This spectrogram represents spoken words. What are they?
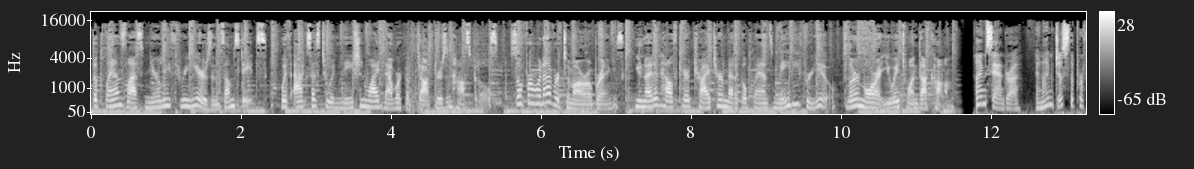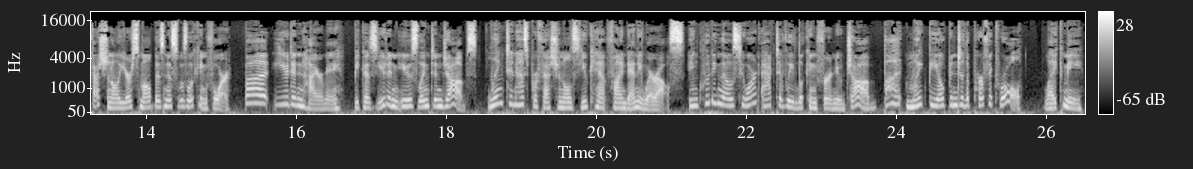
The plans last nearly three years in some states, with access to a nationwide network of doctors and hospitals. So, for whatever tomorrow brings, United Healthcare Tri Term Medical Plans may be for you. Learn more at uhone.com. I'm Sandra, and I'm just the professional your small business was looking for. But you didn't hire me because you didn't use LinkedIn jobs. LinkedIn has professionals you can't find anywhere else, including those who aren't actively looking for a new job but might be open to the perfect role, like me.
